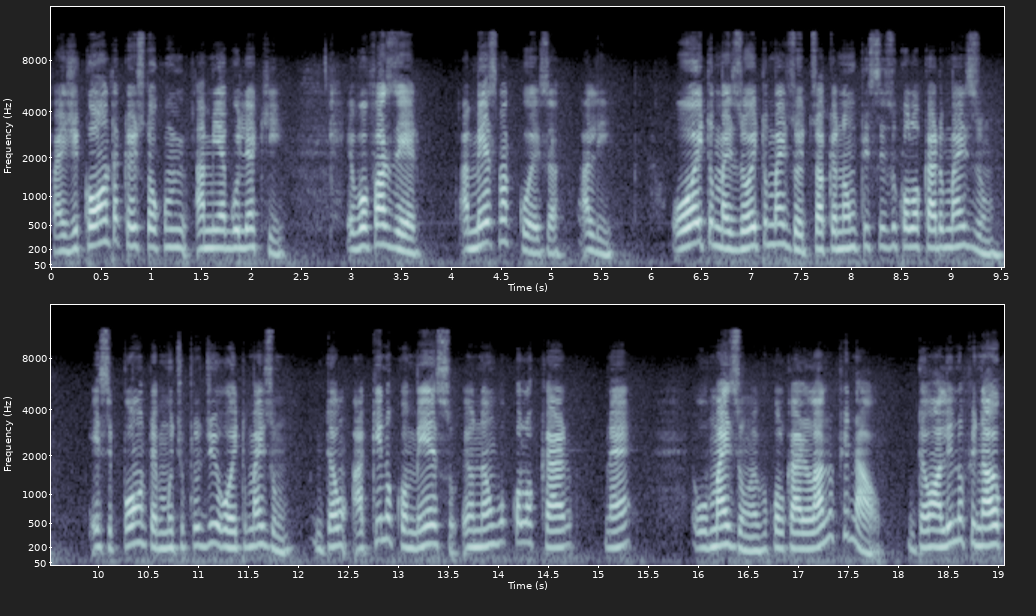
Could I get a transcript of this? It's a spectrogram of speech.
Faz de conta que eu estou com a minha agulha aqui. Eu vou fazer a mesma coisa ali. 8 mais 8 mais 8, só que eu não preciso colocar o mais um. Esse ponto é múltiplo de 8 mais 1. Então, aqui no começo, eu não vou colocar, né, o mais um, eu vou colocar lá no final. Então, ali no final eu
